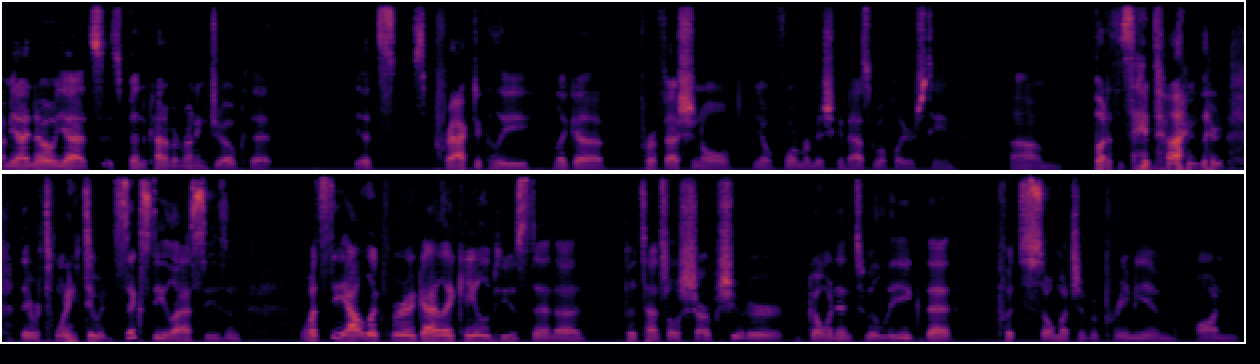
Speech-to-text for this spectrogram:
I mean, I know, yeah, it's it's been kind of a running joke that it's, it's practically like a professional, you know, former Michigan basketball players team. Um, but at the same time, they they were 22 and 60 last season. What's the outlook for a guy like Caleb Houstan, a potential sharpshooter going into a league that puts so much of a premium on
